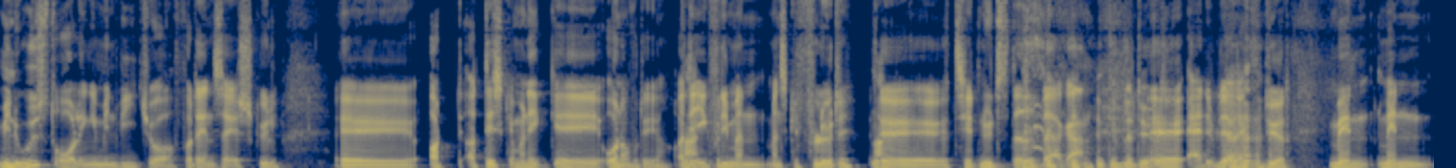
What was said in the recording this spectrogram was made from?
min udstråling i mine videoer, for den sags skyld. Øh, og, og det skal man ikke øh, undervurdere. Og Nej. det Nej. er ikke, fordi man, man skal flytte øh, til et nyt sted hver gang. Det bliver dyrt. Øh, ja, det bliver rigtig dyrt. Men, men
